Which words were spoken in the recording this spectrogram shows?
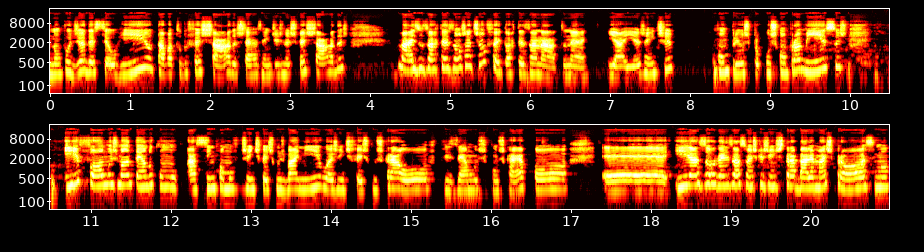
Não podia descer o rio, estava tudo fechado, as terras indígenas fechadas, mas os artesãos já tinham feito artesanato, né? E aí a gente cumprir os, os compromissos e fomos mantendo, com, assim como a gente fez com os Banil, a gente fez com os Craô, fizemos com os Caiapó, é, e as organizações que a gente trabalha mais próximo,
